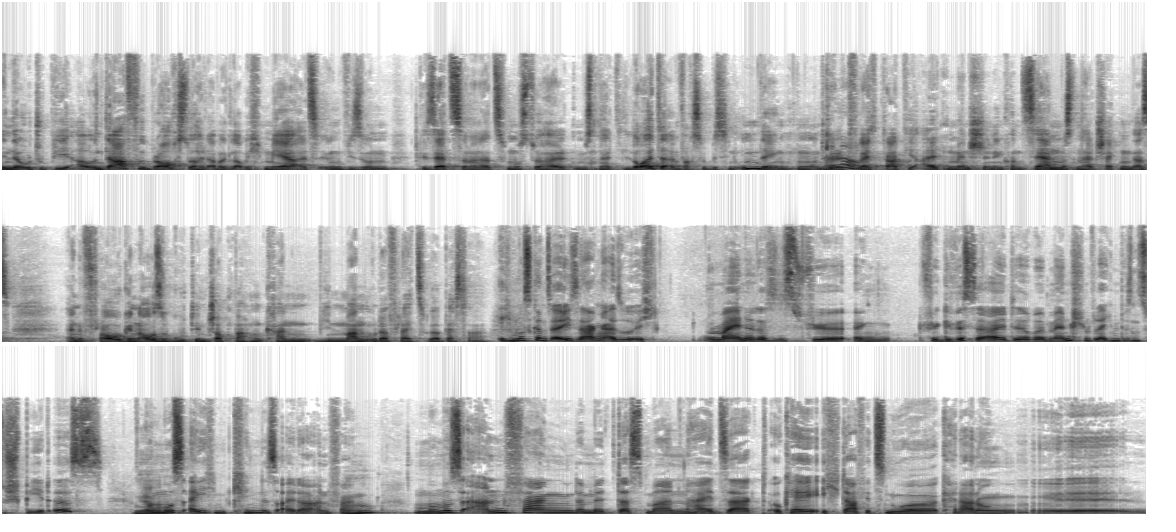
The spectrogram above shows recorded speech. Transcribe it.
In der Utopie. Und dafür brauchst du halt aber, glaube ich, mehr als irgendwie so ein Gesetz, sondern dazu musst du halt, müssen halt die Leute einfach so ein bisschen umdenken und halt Genau. vielleicht gerade die alten Menschen in den Konzernen müssen halt checken, dass eine Frau genauso gut den Job machen kann wie ein Mann oder vielleicht sogar besser. Ich muss ganz ehrlich sagen, also ich meine, dass es für, für gewisse ältere Menschen vielleicht ein bisschen zu spät ist. Ja. Man muss eigentlich im Kindesalter anfangen. Und man muss anfangen damit, dass man halt sagt, okay, ich darf jetzt nur, keine Ahnung, äh,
